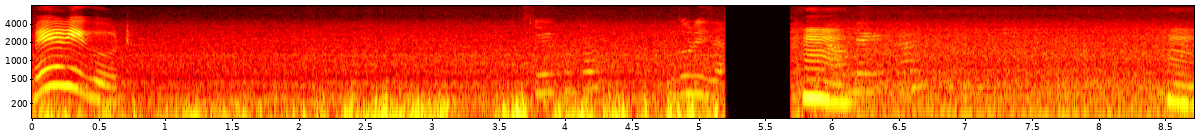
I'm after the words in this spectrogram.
ভেরি গুড কে কোটো দূরে যান হুম হুম হুম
